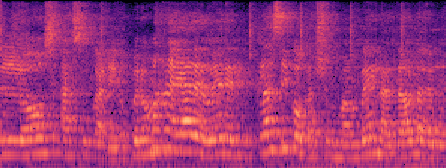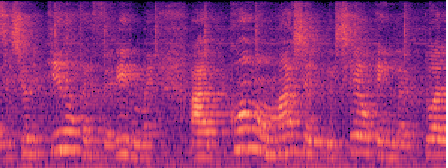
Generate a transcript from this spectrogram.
los azucareros. Pero más allá de ver el clásico Cachumbambé en la tabla de posiciones, quiero referirme a cómo marcha el picheo en la actual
